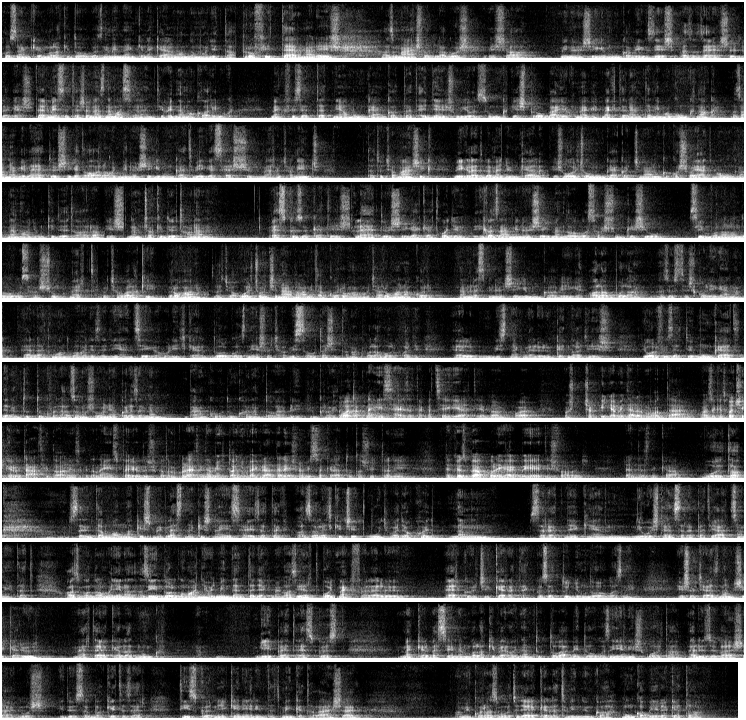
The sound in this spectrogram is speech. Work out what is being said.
hozzánk jön valaki dolgozni, mindenkinek elmondom, hogy itt a profit termelés az másodlagos, és a minőségi munkavégzés az az elsődleges. Természetesen ez nem azt jelenti, hogy nem akarjuk megfizettetni a munkánkat, tehát egyensúlyozzunk, és próbáljuk meg megteremteni magunknak az anyagi lehetőséget arra, hogy minőségi munkát végezhessünk, mert hogyha nincs, tehát, hogyha a másik végletbe megyünk el, és olcsó munkákat csinálunk, akkor saját magunknak nem hagyunk időt arra, és nem csak időt, hanem eszközöket és lehetőségeket, hogy igazán minőségben dolgozhassunk, és jó színvonalon dolgozhassunk, mert hogyha valaki rohan, hogyha olcsón csinál valamit, akkor rohan. Hogyha rohan, akkor nem lesz minőségi munka a vége. Alapból az összes kollégának el lett mondva, hogy ez egy ilyen cég, ahol így kell dolgozni, és hogyha visszautasítanak valahol, vagy elvisznek mellőlünk egy nagy és jól fizető munkát, de nem tudtunk vele azonosulni, akkor ezen nem bánkódunk, hanem tovább lépünk rajta. Voltak nehéz helyzetek a cég életében, amikor most csak így, amit előbb mondtál, ezeket hogy sikerült áthidalni, ezeket a nehéz periódusokat, amikor lehet, hogy nem jött annyi megrendelés, mert vissza kellett utasítani, de közben a kollégák bérét is valahogy rendezni kell. Voltak, szerintem vannak is, meg lesznek is nehéz helyzetek. Azzal egy kicsit úgy vagyok, hogy nem szeretnék ilyen jóisten szerepet játszani. Tehát azt gondolom, hogy én az én dolgom annyi, hogy mindent tegyek meg azért, hogy megfelelő erkölcsi keretek között tudjunk dolgozni és hogyha ez nem sikerül, mert el kell adnunk gépet, eszközt, meg kell beszélnem valakivel, hogy nem tud tovább itt dolgozni. Ilyen is volt a előző válságos időszakban, 2010 környékén érintett minket a válság, amikor az volt, hogy el kellett vinnünk a munkabéreket a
